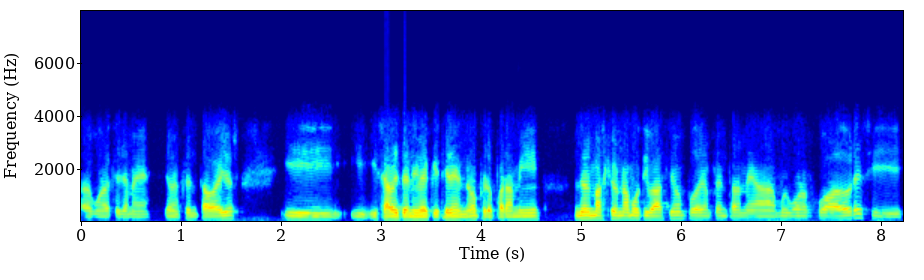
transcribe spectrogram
alguna vez ya me, ya me he enfrentado a ellos y, y, sabes del nivel que tienen, ¿no? Pero para mí no es más que una motivación poder enfrentarme a muy buenos jugadores y,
